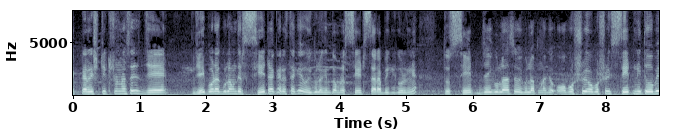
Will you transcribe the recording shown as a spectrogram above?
একটা রেস্ট্রিকশন আছে যে যেই প্রোডাক্টগুলো আমাদের সেট আকারে থাকে, ওইগুলো কিন্তু আমরা সেট ছাড়া বিক্রি করি না। তো সেট যেইগুলো আছে, ওইগুলো আপনাকে অবশ্যই অবশ্যই সেট নিতে হবে।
